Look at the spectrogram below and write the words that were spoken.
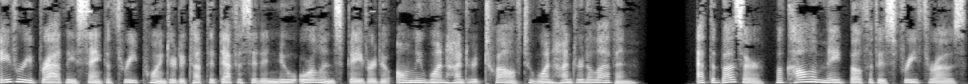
Avery Bradley sank a three pointer to cut the deficit in New Orleans' favor to only 112 to 111. At the buzzer, McCollum made both of his free throws,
